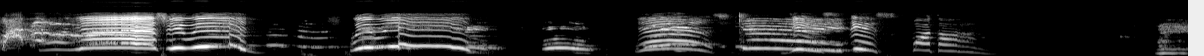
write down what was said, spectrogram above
one. Yes! We win! We win! Yes! This is Spartan!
